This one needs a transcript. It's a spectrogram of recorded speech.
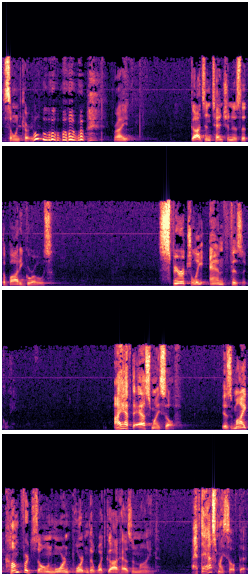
So encouraging. right? God's intention is that the body grows spiritually and physically. I have to ask myself is my comfort zone more important than what God has in mind? I have to ask myself that.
